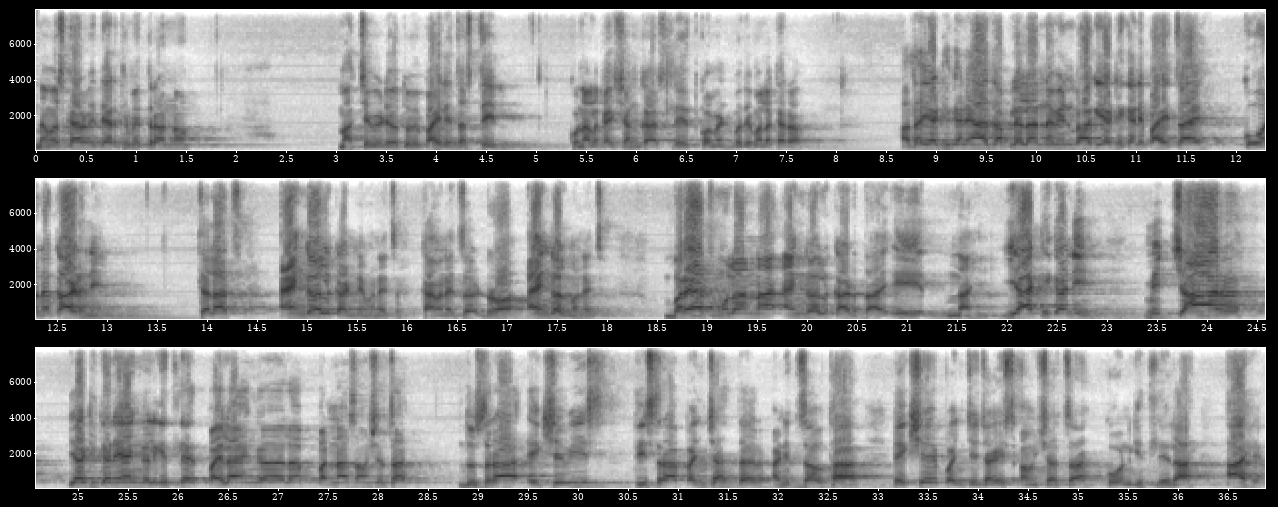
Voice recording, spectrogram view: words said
नमस्कार विद्यार्थी मित्रांनो. मागचे व्हिडिओ तुम्ही पाहिलेच असतील. कोणाला काही शंका असली कॉमेंटमध्ये मला करा. आता या ठिकाणी आज आपल्याला नवीन भाग या ठिकाणी पाहायचा आहे. कोण काढणे? त्यालाच अँगल काढणे म्हणायचं. काय म्हणायचं? ड्रॉ अँगल म्हणायचं. बऱ्याच मुलांना अँगल काढता येत नाही. या ठिकाणी मी चार या ठिकाणी अँगल घेतले आहेत पहिला अँगल पन्नास अंशाचा. दुसरा एकशे वीस तिसरा पंच्याहत्तर आणि चौथा एकशे पंचेचाळीस अंशाचा कोण घेतलेला आहे.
